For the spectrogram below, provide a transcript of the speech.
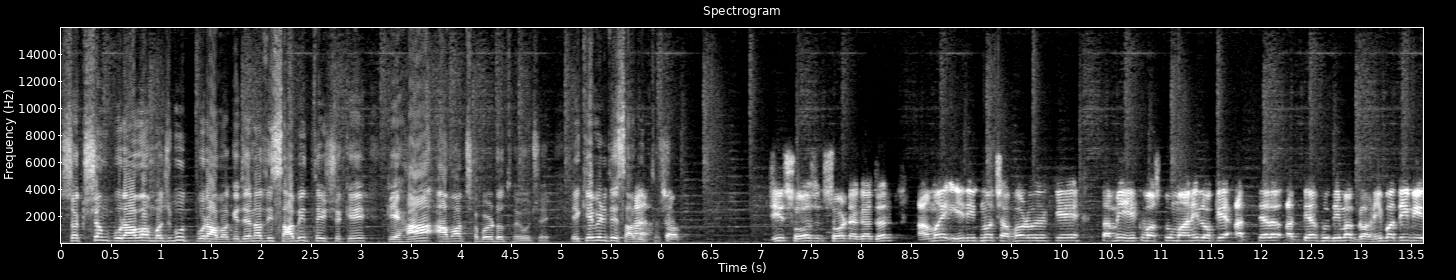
સક્ષમ પુરાવા મજબૂત પુરાવા કે જેનાથી સાબિત થઈ શકે કે હા આમાં છબરડો થયો છે? એ કેવી રીતે સાબિત થશે? જી, સો સો ટકા, સર. આમાં એ રીતનો છબડો કે તમે એક વસ્તુ માની લો કે અત્યારે, અત્યાર સુધીમાં ઘણી બધી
